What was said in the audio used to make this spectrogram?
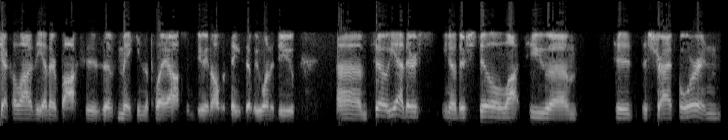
check a lot of the other boxes of making the playoffs and doing all the things that we want to do. Um, so yeah, there's you know there's still a lot to um, to to strive for, and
